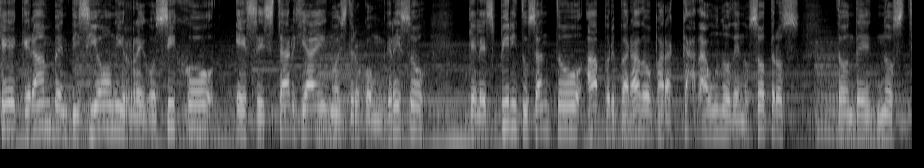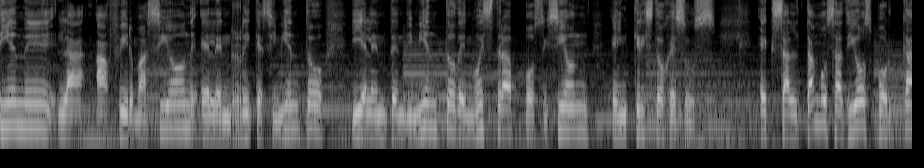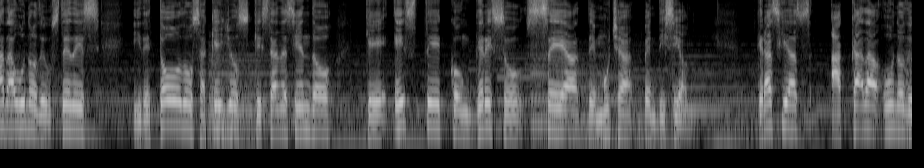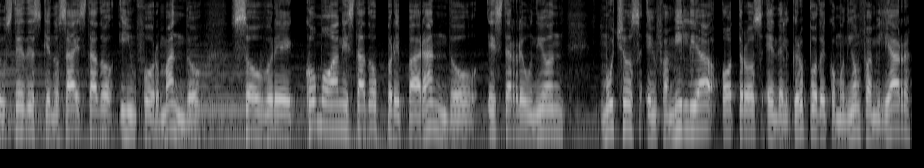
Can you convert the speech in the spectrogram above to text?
Qué gran bendición y regocijo es estar ya en nuestro Congreso que el Espíritu Santo ha preparado para cada uno de nosotros, donde nos tiene la afirmación, el enriquecimiento y el entendimiento de nuestra posición en Cristo Jesús. Exaltamos a Dios por cada uno de ustedes y de todos aquellos que están haciendo que este Congreso sea de mucha bendición. Gracias a cada uno de ustedes que nos ha estado informando sobre cómo han estado preparando esta reunión, muchos en familia, otros en el grupo de comunión familiar,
